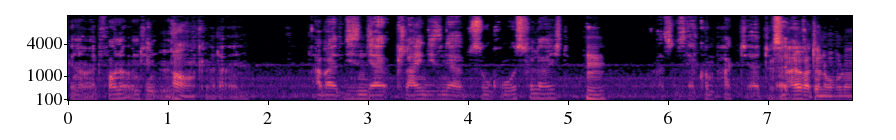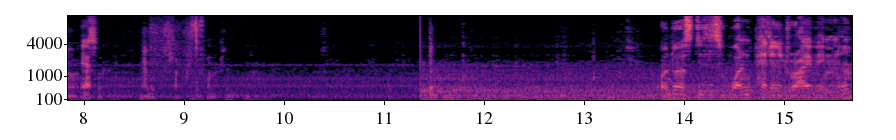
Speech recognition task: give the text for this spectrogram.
Genau, hat vorne und hinten Ah, okay. hat er einen. Aber die sind ja klein, die sind ja so groß vielleicht. Hm. Also sehr kompakt. Ja, Ist ein Allrad dann auch, oder? Ja. Achso. Ja gut, klar, vorne und hinten. Und du hast dieses One-Pedal-Driving, ne?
